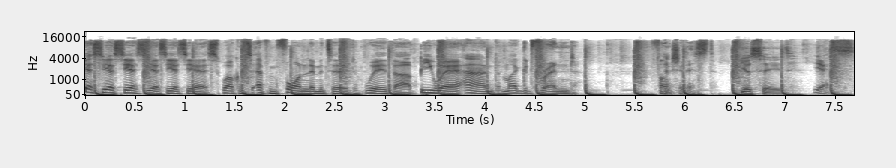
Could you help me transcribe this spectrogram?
Yes, yes, yes, yes, yes, yes. Welcome to FM4 Unlimited with uh, Beware and my good friend, Functionist. You say it. Yes.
